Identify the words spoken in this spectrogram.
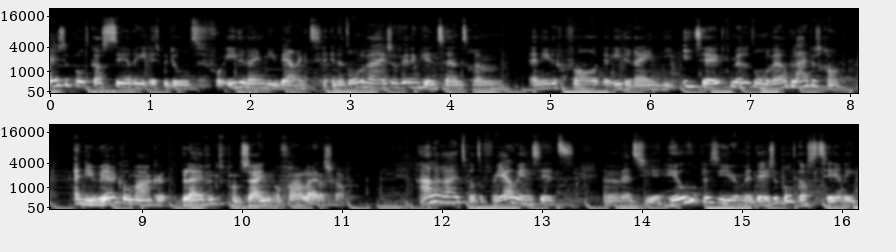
Deze podcastserie is bedoeld voor iedereen die werkt in het onderwijs of in een kindcentrum. In ieder geval iedereen die iets heeft met het onderwerp leiderschap. En die werk wil maken blijvend van zijn of haar leiderschap. Haal eruit wat er voor jou in zit en we wensen je heel veel plezier met deze podcastserie.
